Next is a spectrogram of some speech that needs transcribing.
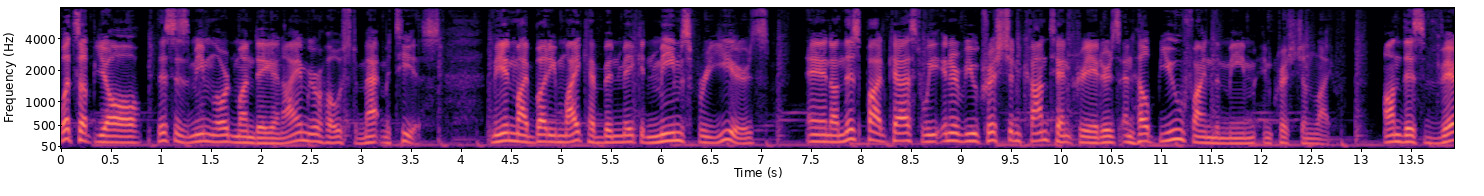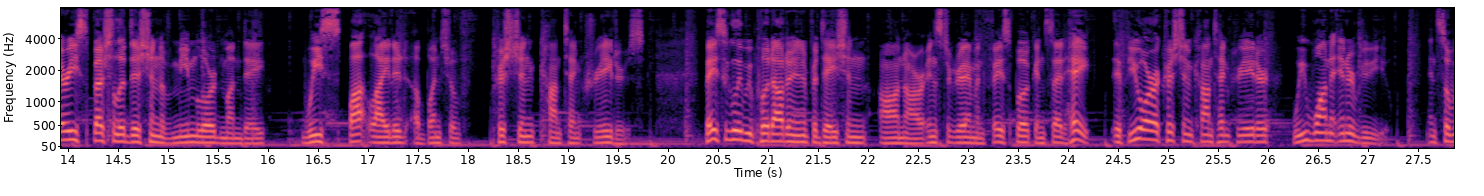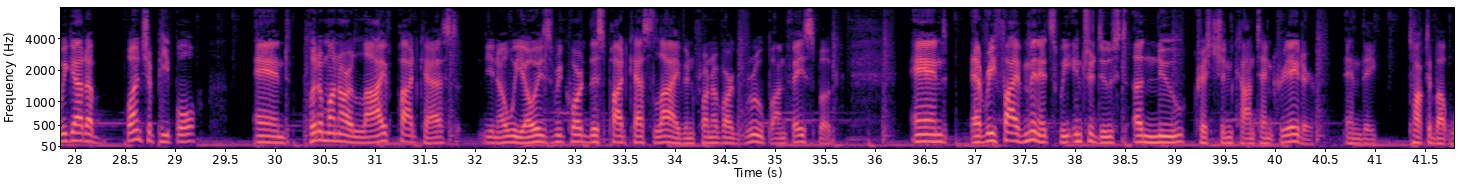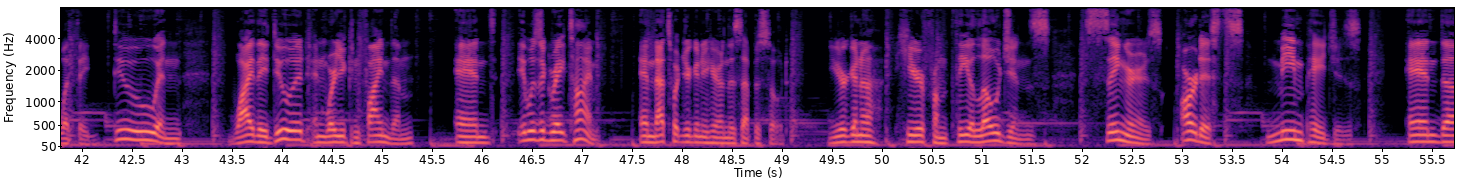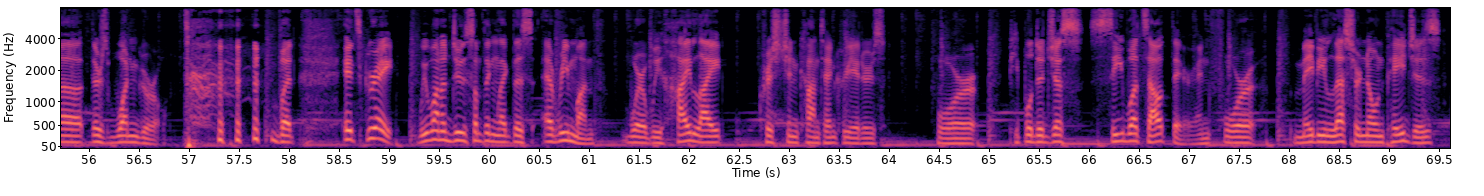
What's up, y'all? This is Meme Lord Monday, and I am your host, Matt Matias. Me and my buddy Mike have been making memes for years, and on this podcast, we interview Christian content creators and help you find the meme in Christian life. On this very special edition of Meme Lord Monday, we spotlighted a bunch of Christian content creators. Basically, we put out an invitation on our Instagram and Facebook and said, hey, if you are a Christian content creator, we want to interview you. And so we got a bunch of people and put them on our live podcast. You know, we always record this podcast live in front of our group on Facebook. And every five minutes, we introduced a new Christian content creator. And they talked about what they do and why they do it and where you can find them. And it was a great time. And that's what you're going to hear in this episode. You're going to hear from theologians, singers, artists, meme pages, and uh, there's one girl. but it's great. We want to do something like this every month where we highlight Christian content creators for people to just see what's out there and for maybe lesser known pages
